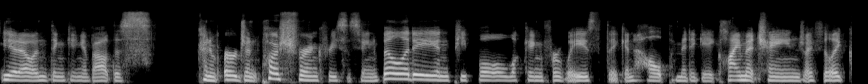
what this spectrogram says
you know, and thinking about this kind of urgent push for increased sustainability and people looking for ways that they can help mitigate climate change. I feel like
